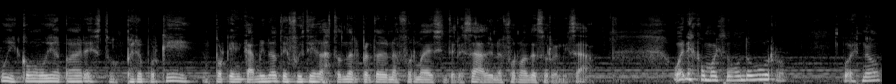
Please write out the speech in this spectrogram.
Uy, ¿cómo voy a pagar esto? ¿Pero por qué? Porque en camino te fuiste gastando el plato de una forma desinteresada, de una forma desorganizada. O eres como el segundo burro, pues no,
